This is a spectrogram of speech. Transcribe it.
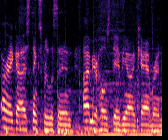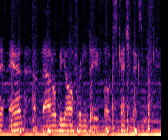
All right, guys, thanks for listening. I'm your host, Davion Cameron, and that'll be all for today, folks. Catch you next week.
